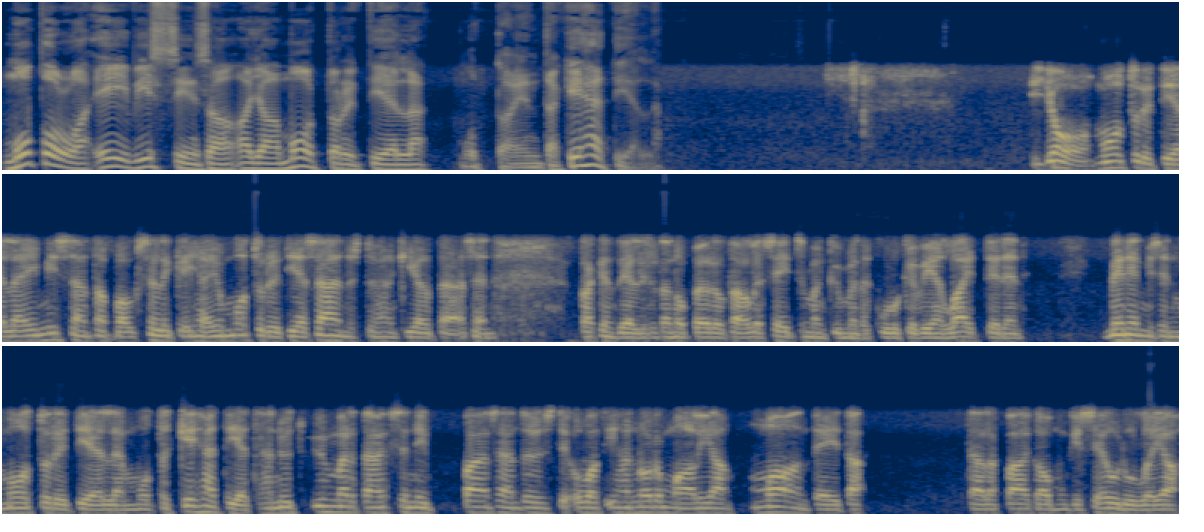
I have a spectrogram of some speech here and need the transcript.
Mopolla ei vissiin saa ajaa moottoritiellä, mutta entä kehätiellä? Joo, moottoritiellä ei missään tapauksessa, eli ihan jo moottoritiesäännöstöhän kieltää sen rakenteelliselta nopeudelta alle 70 kulkevien laitteiden menemisen moottoritielle, mutta kehätiethän nyt ymmärtääkseni pääsääntöisesti ovat ihan normaalia maanteita täällä pääkaupunkiseudulla ja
